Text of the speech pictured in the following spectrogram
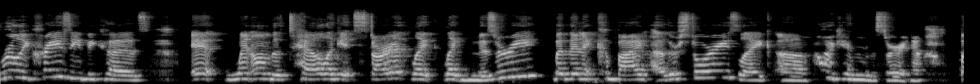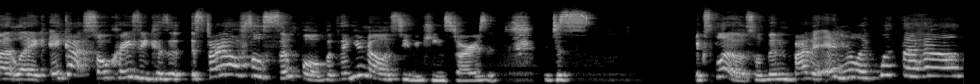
really crazy because it went on the tail, like it started like like misery, but then it combined other stories, like um, oh, I can't remember the story right now. But like it got so crazy because it, it started off so simple, but then you know Stephen King stories, it, it just explode. So then by the end, you're like, what the hell?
